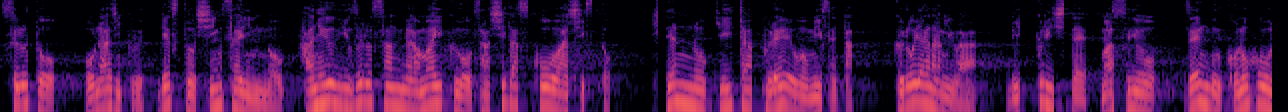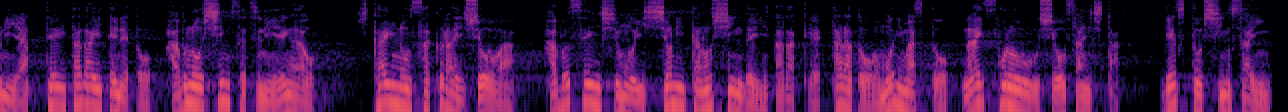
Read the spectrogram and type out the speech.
すると同じくゲスト審査員の羽生結弦さんがマイクを差し出す高アシスト。起点の効いたプレーを見せた。黒柳は、びっくりしてますよ。全部この方にやっていただいてねと、ハブの親切に笑顔。司会の櫻井翔は、ハブ選手も一緒に楽しんでいただけたらと思いますと、ナイスフォローを称賛した。ゲスト審査員、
